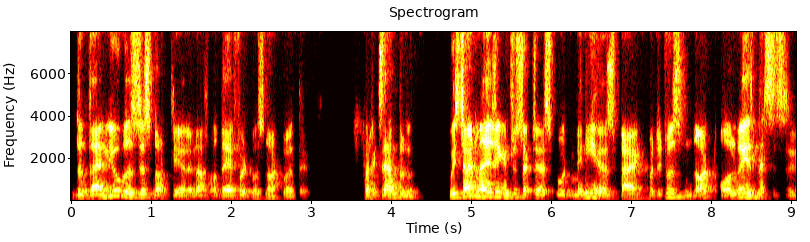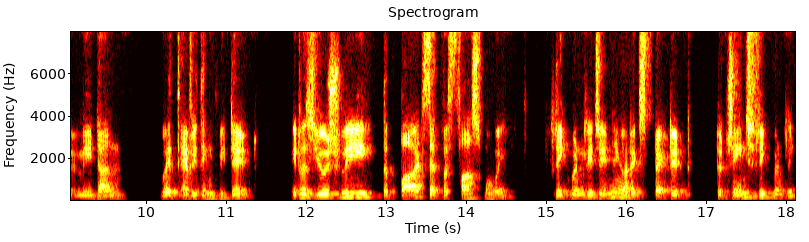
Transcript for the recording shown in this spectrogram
The value was just not clear enough or the effort was not worth it. For example, we started managing infrastructure as code many years back, but it was not always necessarily done with everything we did. It was usually the parts that were fast moving, frequently changing or expected to change frequently,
